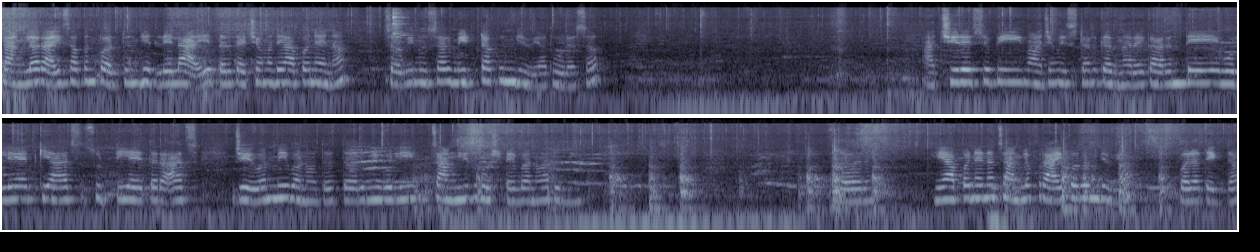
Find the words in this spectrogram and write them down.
चांगला राईस आपण परतून घेतलेला आहे. तर त्याच्यामध्ये आपण आहे ना चवीनुसार मीठ टाकून घेऊया थोडंसं. आजची रेसिपी माझे मिस्टर करणार आहे कारण ते बोलले आहेत की आज सुट्टी आहे तर आज जेवण मी बनवतो तर मी बोली चांगलीच गोष्ट आहे बनवा तुम्ही. तर हे आपण आहे ना चांगलं फ्राय करून घेऊया परत एकदा.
